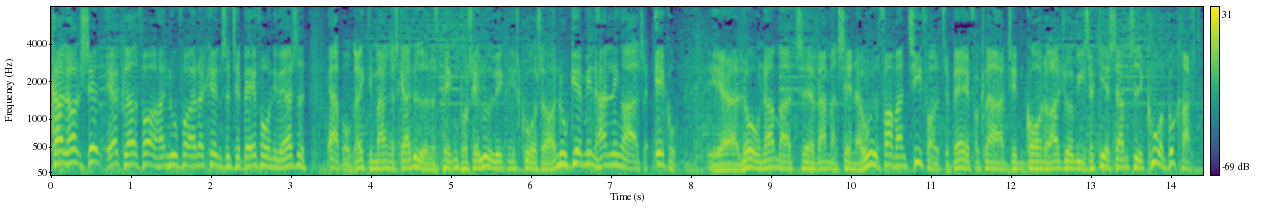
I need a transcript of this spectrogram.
Karl Holt selv er glad for, at han nu får anerkendelse tilbage fra universet. Jeg har brugt rigtig mange af skatteydernes penge på selvudviklingskurser, og nu giver mine handlinger altså eko. Det er loven om, at øh, hvad man sender ud, får man tifold tilbage, forklarer han til den korte radioavis og giver samtidig kuren på kraft.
